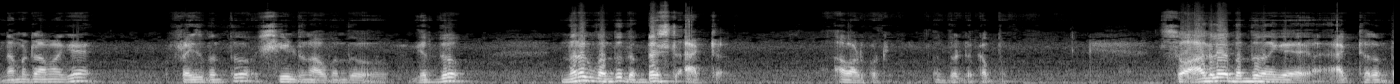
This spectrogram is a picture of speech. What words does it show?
ನಮ್ಮ ಡ್ರಾಮಾಗೆ ಪ್ರೈಸ್ ಬಂತು ಶೀಲ್ಡ್ ನಾವು ಬಂದು ಗೆದ್ದು, ನನಗೆ ಬಂದು ದ ಬೆಸ್ಟ್ ಆ್ಯಕ್ಟರ್ ಅವಾರ್ಡ್ ಕೊಟ್ಟರು ಒಂದು ದೊಡ್ಡ ಕಪ್ಪು. ಸೊ ಆಗಲೇ ಬಂದು ನನಗೆ ಆ್ಯಕ್ಟರ್ ಅಂತ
